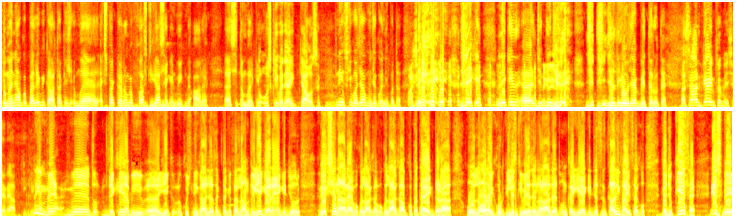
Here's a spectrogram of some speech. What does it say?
तो मैंने आपको पहले भी कहा था कि मैं एक्सपेक्ट कर रहा हूँ कि फ़र्स्ट या सेकंड वीक में आ रहा है सितंबर के। तो उसकी वजह क्या हो सकती है? नहीं उसकी वजह मुझे कोई नहीं पता। अच्छा। लेकिन लेकिन लेकिन जितनी जल- जितनी जल्दी हो जाए बेहतर होता है। हसनाद क्या इन्फॉर्मेशन है आपकी? कि नहीं मैं है? मैं तो देखें अभी ये कुछ नहीं कहा जा सकता कि फैसला। हम तो ये कह रहे हैं कि जो रिएक्शन आ रहा है वकला का वकला का आपको पता है एक धड़ा वो लाहौर हाई कोर्ट की लिस्ट की वजह से नाराज़ है तो उनका ये है कि जस्टिस काजी फाइसा को का जो केस है इस पे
